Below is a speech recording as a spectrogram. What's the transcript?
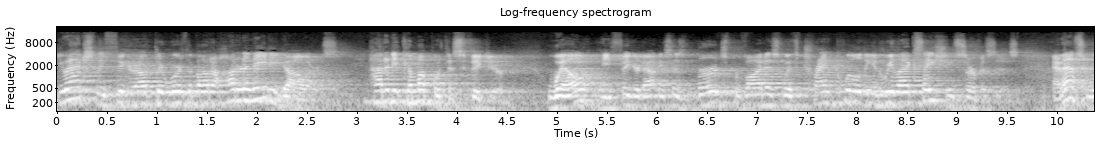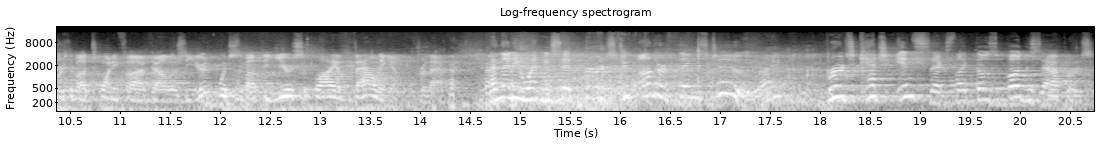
you actually figure out they're worth about $180. How did he come up with this figure? Well, he figured out, he says, birds provide us with tranquility and relaxation services. And that's worth about $25 a year, which is about the year's supply of Valium for that. And then he went and he said, birds do other things too, right? Birds catch insects like those bug zappers,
